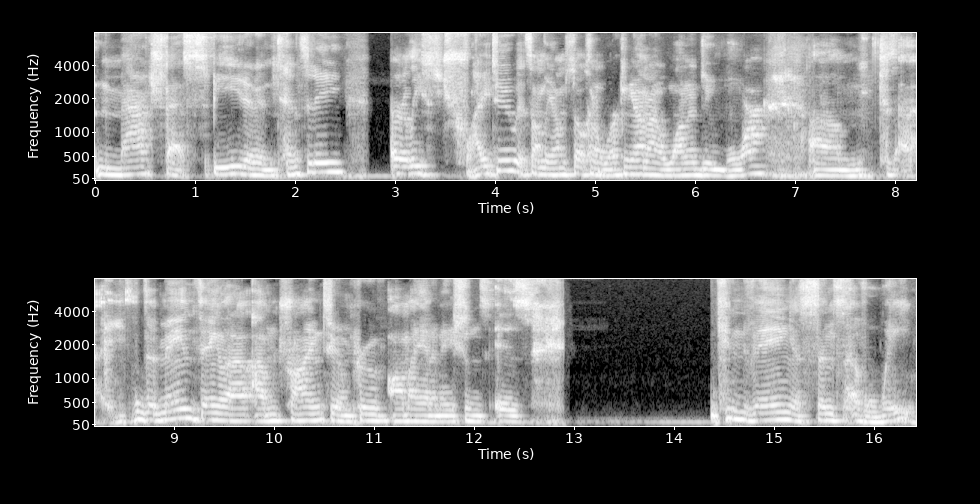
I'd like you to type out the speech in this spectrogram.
match that speed and intensity or at least try to. It's something I'm still kind of working on. I want to do more because um, the main thing that I'm trying to improve on my animations is conveying a sense of weight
